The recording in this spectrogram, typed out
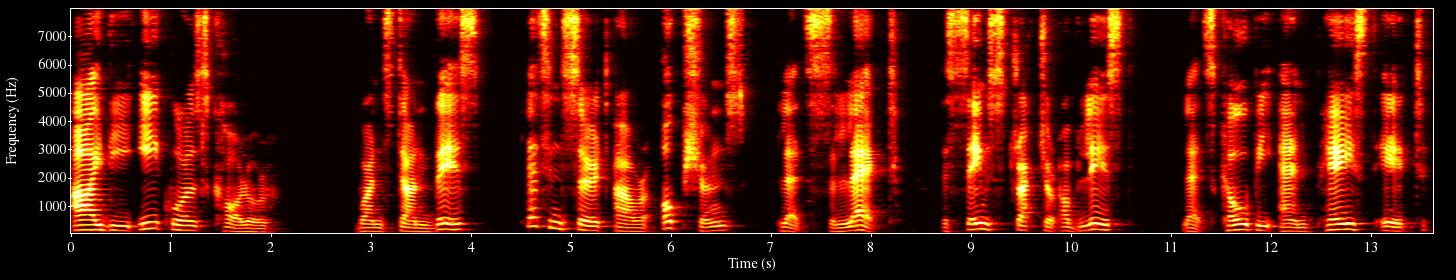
ID equals color. Once done this, let's insert our options. Let's select the same structure of list Let's copy and paste it.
